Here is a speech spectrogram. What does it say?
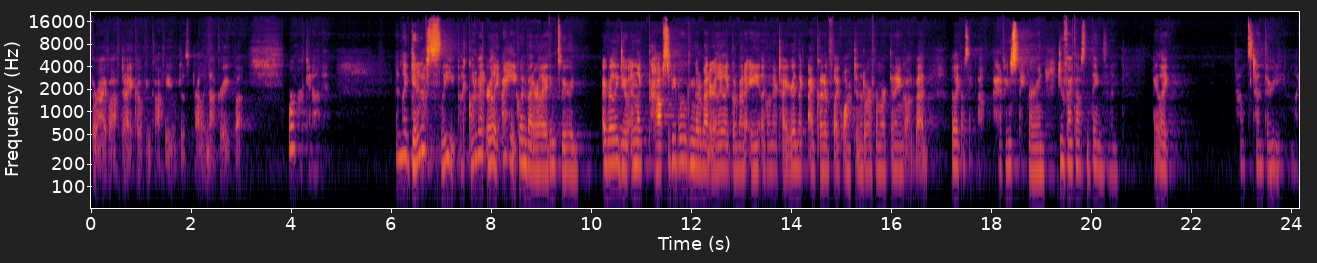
thrive off Diet Coke and coffee, which is probably not great, but we're working on it. And, like, get enough sleep. Like, go to bed early. I hate going to bed early. I think it's weird. I really do. And like props to people who can go to bed early, like go to bed at eight, like when they're tired. Like I could have like walked in the door from work today and gone to bed. But like I was like, oh, I gotta finish this paper and do 5,000 things. And then I like, now it's 10.30. I'm like,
